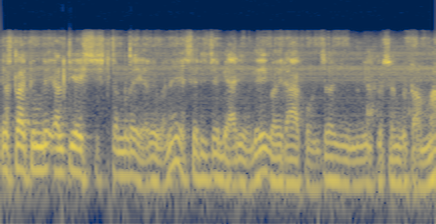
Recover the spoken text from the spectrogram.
यसलाई तिमीले एलटिआई सिस्टमलाई हेऱ्यो भने यसरी चाहिँ भ्यारी हुँदै गइरहेको हुन्छ जुन इक्वेसनको टर्ममा।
